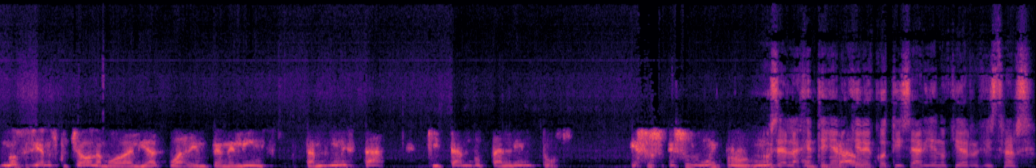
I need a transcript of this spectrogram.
no sé si han escuchado la modalidad 40 en el IMSS. También está quitando talentos. Eso es, eso es muy, muy O sea, la gente ya no quiere cotizar, ya no quiere registrarse.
